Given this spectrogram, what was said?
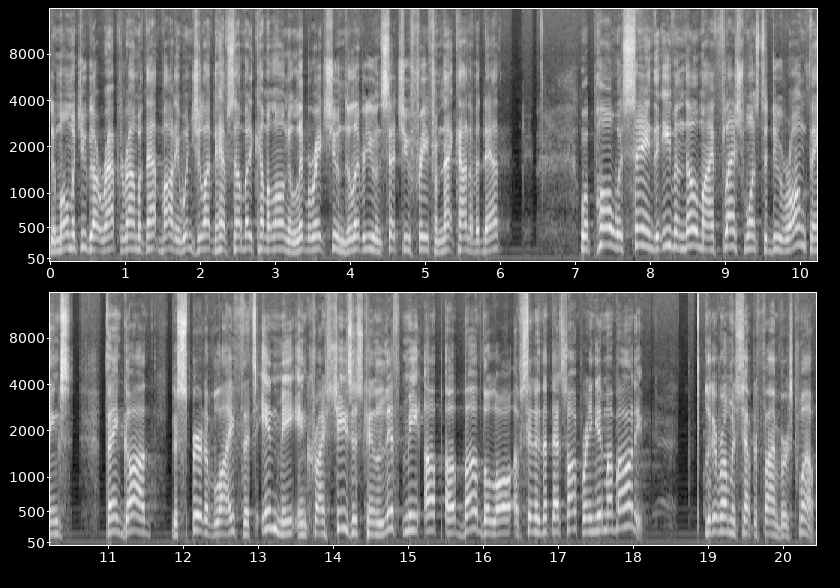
the moment you got wrapped around with that body, wouldn't you like to have somebody come along and liberate you and deliver you and set you free from that kind of a death? Well, Paul was saying that even though my flesh wants to do wrong things, thank God the spirit of life that's in me in Christ Jesus can lift me up above the law of sin and that that's operating in my body. Look at Romans chapter 5 verse 12.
